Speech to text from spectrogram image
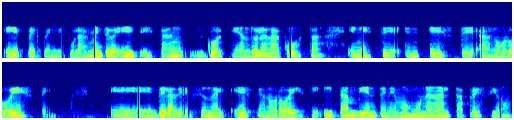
eh, perpendicularmente. Están golpeándole a la costa en este en este a noroeste. Eh, de la dirección del este a noroeste y también tenemos una alta presión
